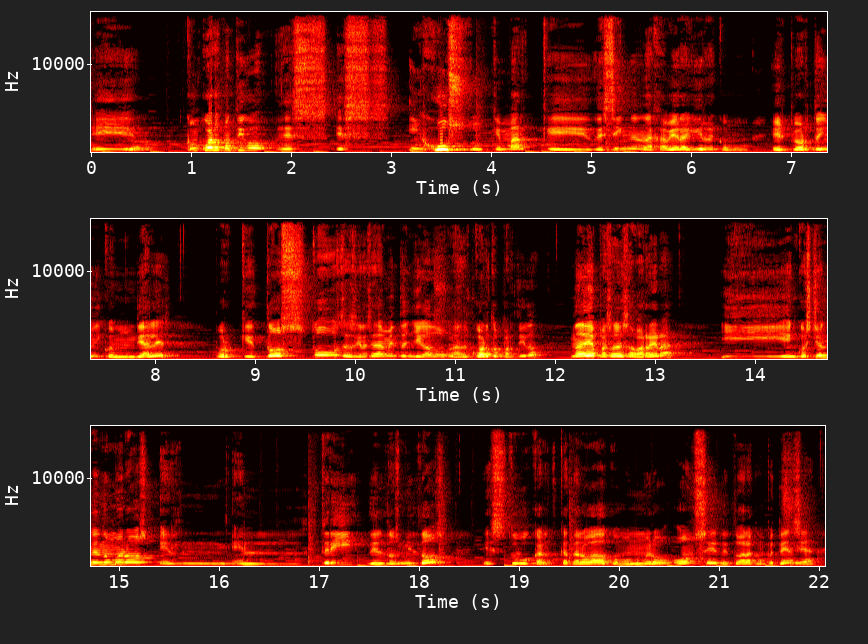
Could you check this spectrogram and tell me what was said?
Eh, concuerdo contigo, es, es injusto que marque, designen a Javier Aguirre como el peor técnico en mundiales, porque todos, todos desgraciadamente han llegado al cuarto partido, nadie ha pasado esa barrera, y en cuestión de números, el, el Tri del 2002 estuvo catalogado como número 11 de toda la competencia,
